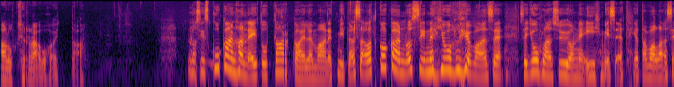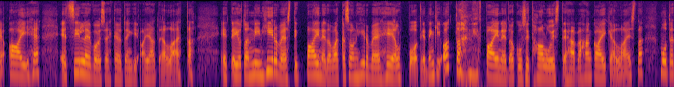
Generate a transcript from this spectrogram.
aluksi rauhoittaa? No siis kukaanhan ei tule tarkkailemaan, että mitä sä oot kokannut sinne juhliin, vaan se, se juhlan syy on ne ihmiset ja tavallaan se aihe. Että silleen voisi ehkä jotenkin ajatella, että et ei ota niin hirveästi paineita, vaikka se on hirveän helppoa tietenkin ottaa niitä paineita, kun sit haluaisi tehdä vähän kaikenlaista. Mutta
